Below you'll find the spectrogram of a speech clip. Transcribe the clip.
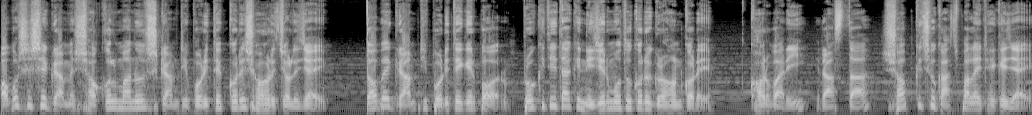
অবশেষে গ্রামের সকল মানুষ গ্রামটি পরিত্যাগ করে শহরে চলে যায়। তবে গ্রামটি পরিত্যাগের পর প্রকৃতি তাকে নিজের মতো করে গ্রহণ করে। ঘরবাড়ি, রাস্তা, সবকিছু গাছপালায় ঢেকে যায়।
